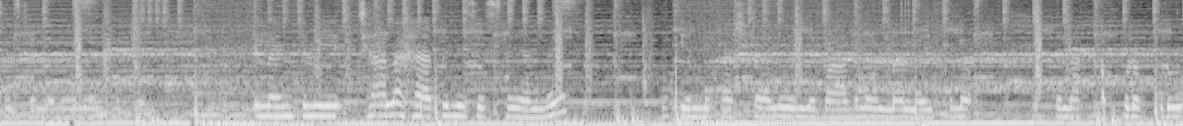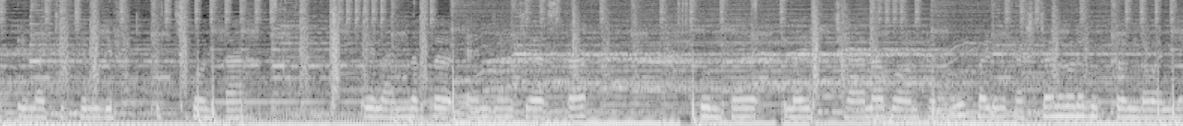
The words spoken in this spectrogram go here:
చిన్న చిన్న మూమెంట్లకి ఇలాంటివి చాలా హ్యాపీనెస్ ఇస్తాయండి ఎన్ని కష్టాలు ఎన్ని బాధలు ఉన్న లైఫ్లో ఇలా అప్పుడప్పుడు ఇలా చిన్న గిఫ్ట్ ఇచ్చుకుంటా ఇలా అందరితో ఎంజాయ్ చేస్తా ఉంటే లైఫ్ చాలా బాగుంటుంది. పడిన కష్టాలు కూడా గుర్తుండవండి.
